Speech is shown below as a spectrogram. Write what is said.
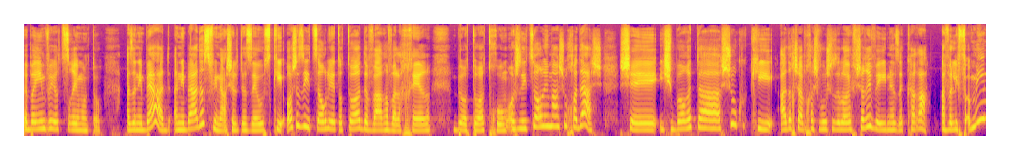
ובאים ויוצרים אותו. אז אני בעד, אני בעד הספינה של תזהוס, כי או שזה ייצור לי את אותו הדבר אבל אחר באותו התחום, או שזה ייצור לי משהו חדש, שישבור את השוק, כי עד עכשיו חשבו שזה לא אפשרי והנה זה קרה. אבל לפעמים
